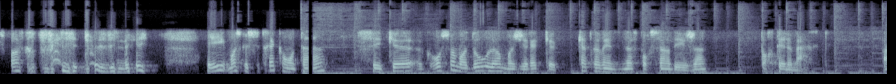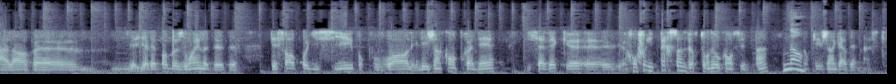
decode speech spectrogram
Je pense qu'on pouvait les deviner. Et moi, ce que je suis très content, c'est que, grosso modo, là, moi, je dirais que 99% des gens portaient le masque. Alors, euh, il n'y avait pas besoin là, de, d'efforts policiers pour pouvoir... Les, les gens comprenaient. Ils savaient que euh, personne ne veut retourner au confinement. Non. Donc, les gens gardaient le masque.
